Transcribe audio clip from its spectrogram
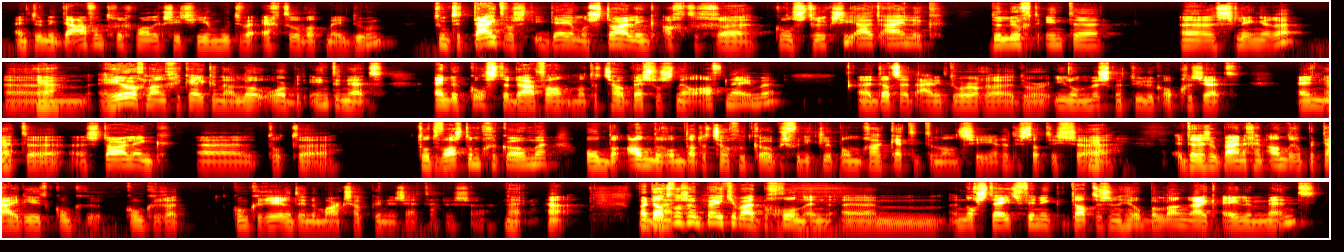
En toen ik daarvan terugkwam, had ik zoiets, hier moeten we echt wel wat mee doen. Toen de tijd was het idee om een Starlink-achtige constructie uiteindelijk de lucht in te uh, slingeren. Um, Heel erg lang gekeken naar low orbit internet en de kosten daarvan, want het zou best wel snel afnemen. Uh, dat is uiteindelijk door, uh, door Elon Musk natuurlijk opgezet en ja. met Starlink tot, tot wasdom gekomen. Onder andere omdat het zo goedkoop is voor die club om raketten te lanceren. Dus dat is, ja. er is ook bijna geen andere partij die het concurre concurre concurrerend in de markt zou kunnen zetten. Dus, nee. ja. Maar dat nee. was een beetje waar het begon. En um, nog steeds vind ik dat is een heel belangrijk element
